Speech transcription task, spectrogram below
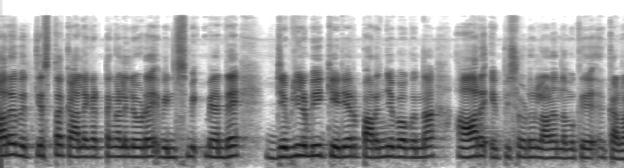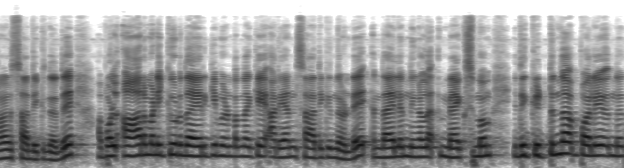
ആറ് വ്യത്യസ്ത കാലഘട്ടങ്ങളിലൂടെ വിൻസ് മിക്മാന്റെ ഡബ്ല്യു ഡബ്ല്യു കരിയർ പറഞ്ഞു പോകുന്ന ആറ് എപ്പിസോഡുകളാണ് നമുക്ക് കാണാൻ സാധിക്കുന്നത്. അപ്പോൾ ആറ് മണിക്കൂർ ദൈർഘ്യമുണ്ടെന്നൊക്കെ അറിയാൻ സാധിക്കുന്നുണ്ട്. എന്തായാലും നിങ്ങൾ മാക്സിമം ഇത് കിട്ടുന്ന പോലെ ഒന്ന്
